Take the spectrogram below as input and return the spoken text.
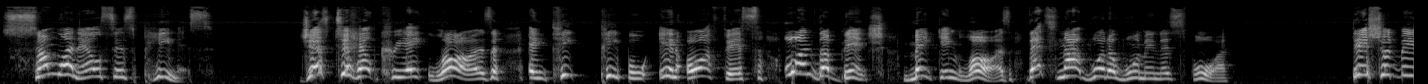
someone else's penis just to help create laws and keep people in office on the bench making laws. That's not what a woman is for. There should be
